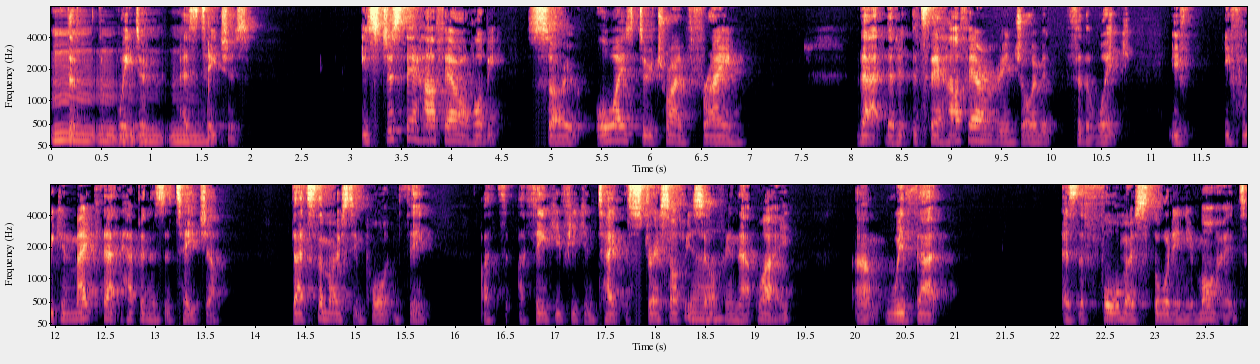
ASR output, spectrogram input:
that, Mm, that mm, we mm, do mm, as mm. teachers. It's just their half hour hobby. So always do try and frame that that it- it's their half hour of enjoyment for the week. If if we can make that happen as a teacher, that's the most important thing. I, th- I think if you can take the stress off yourself in that way, um, with that as the foremost thought in your mind,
